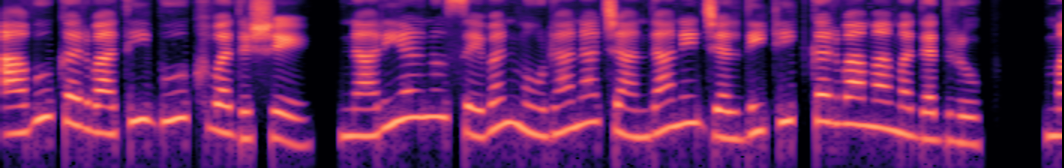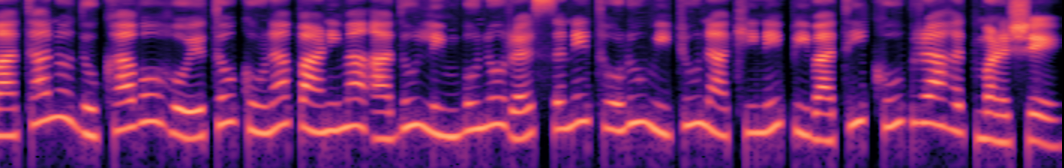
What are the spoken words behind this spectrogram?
આવું કરવાથી ભૂખ વધશે. નારિયેળનું સેવન મોઢાના ચાંદાને જલ્દી ઠીક કરવામાં મદદરૂપ. માથાનો દુખાવો હોય તો કૂણા પાણીમાં આદુ લીંબુનો રસ અને થોડું મીઠું નાખીને પીવાથી ખૂબ રાહત મળશે.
